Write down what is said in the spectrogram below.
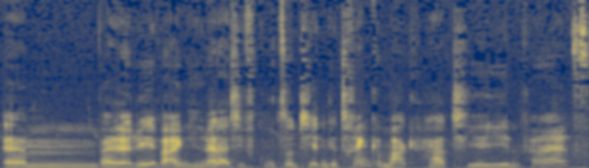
ähm, weil Rewe eigentlich einen relativ gut sortierten Getränkemarkt hat, hier jedenfalls.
